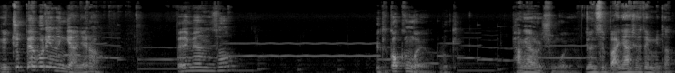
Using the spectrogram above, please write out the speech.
이게 쭉 빼버리는 게 아니라 빼면서 이렇게 꺾은 거예요. 이렇게 방향을 준 거예요. 연습 많이 하셔야 됩니다.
